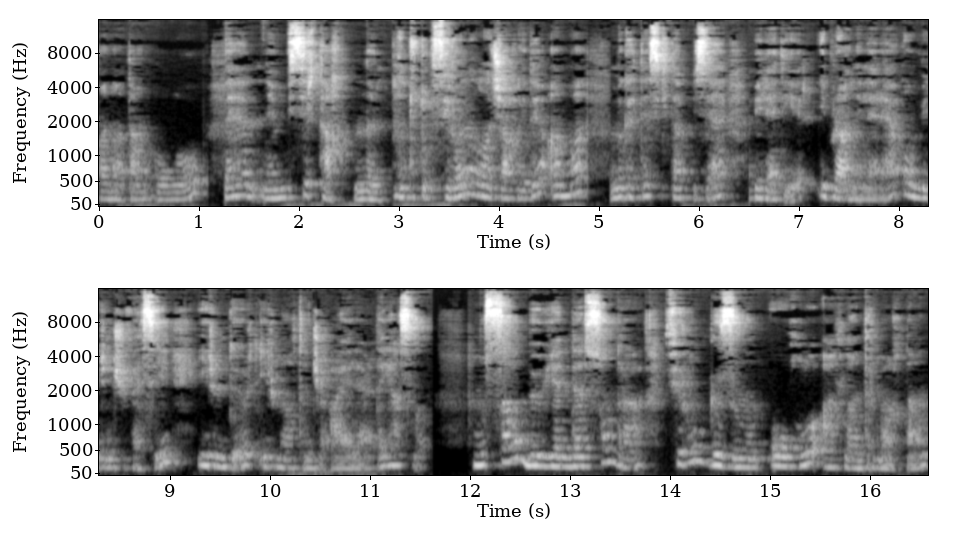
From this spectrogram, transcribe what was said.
anadan olub və Misir taxtını tutub firon olacaq idi, amma müqəddəs kitab bizə belə deyir. İbranilərə 11-ci fəsil 24-26-cı ayələrdə yazılıb. Musa böyüyəndən sonra Firon qızının oğlu adlandırmaqdan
